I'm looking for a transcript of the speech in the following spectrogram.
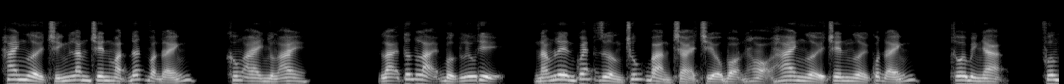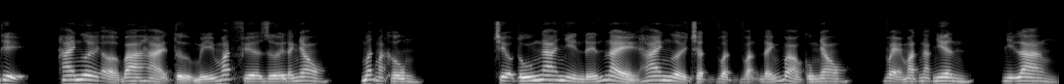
Hai người chính lăn trên mặt đất vận đánh, không ai nhường ai. Lại tức lại bực lưu thị, nắm lên quét giường trúc bàn trải chiều bọn họ hai người trên người quất đánh. Thôi bình nhạc, phương thị, hai người ở ba hải tử mí mắt phía dưới đánh nhau, mất mặt không. Triệu Tú Nga nhìn đến này hai người chật vật vặn đánh vào cùng nhau, vẻ mặt ngạc nhiên, nhị lang,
